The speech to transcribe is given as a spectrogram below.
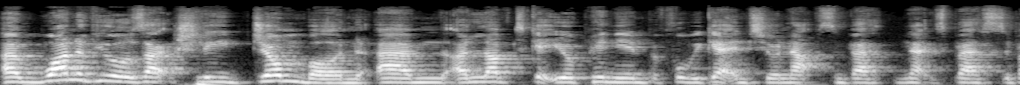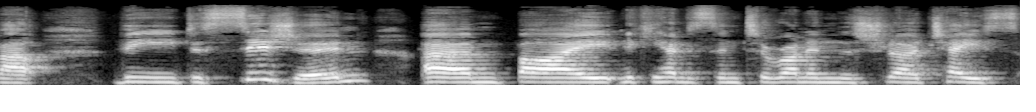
um, one of yours actually, Jonbon. Um, I'd love to get your opinion before we get into your naps and next best about the decision um, by Nicky Henderson to run in the Shloer Chase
